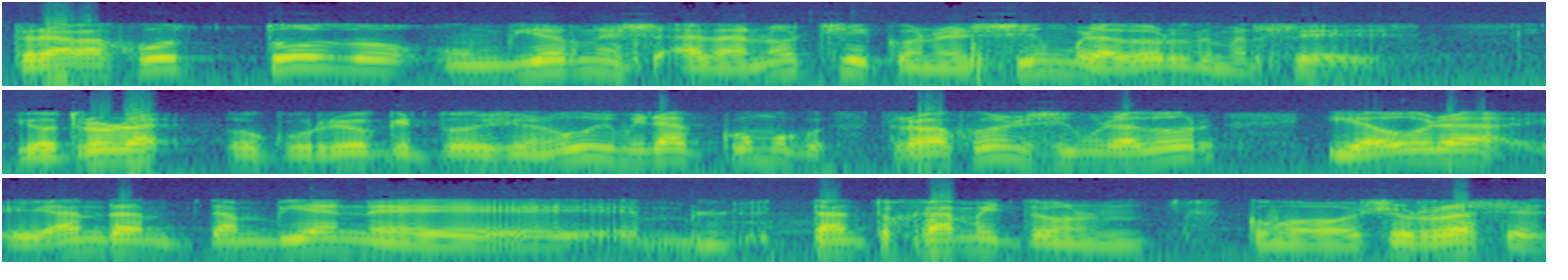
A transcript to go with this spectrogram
Trabajó todo un viernes a la noche con el simulador de Mercedes. Y otra hora ocurrió que todos decían, uy, mirá cómo trabajó en el simulador y ahora eh, andan también eh, tanto Hamilton como George Russell.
